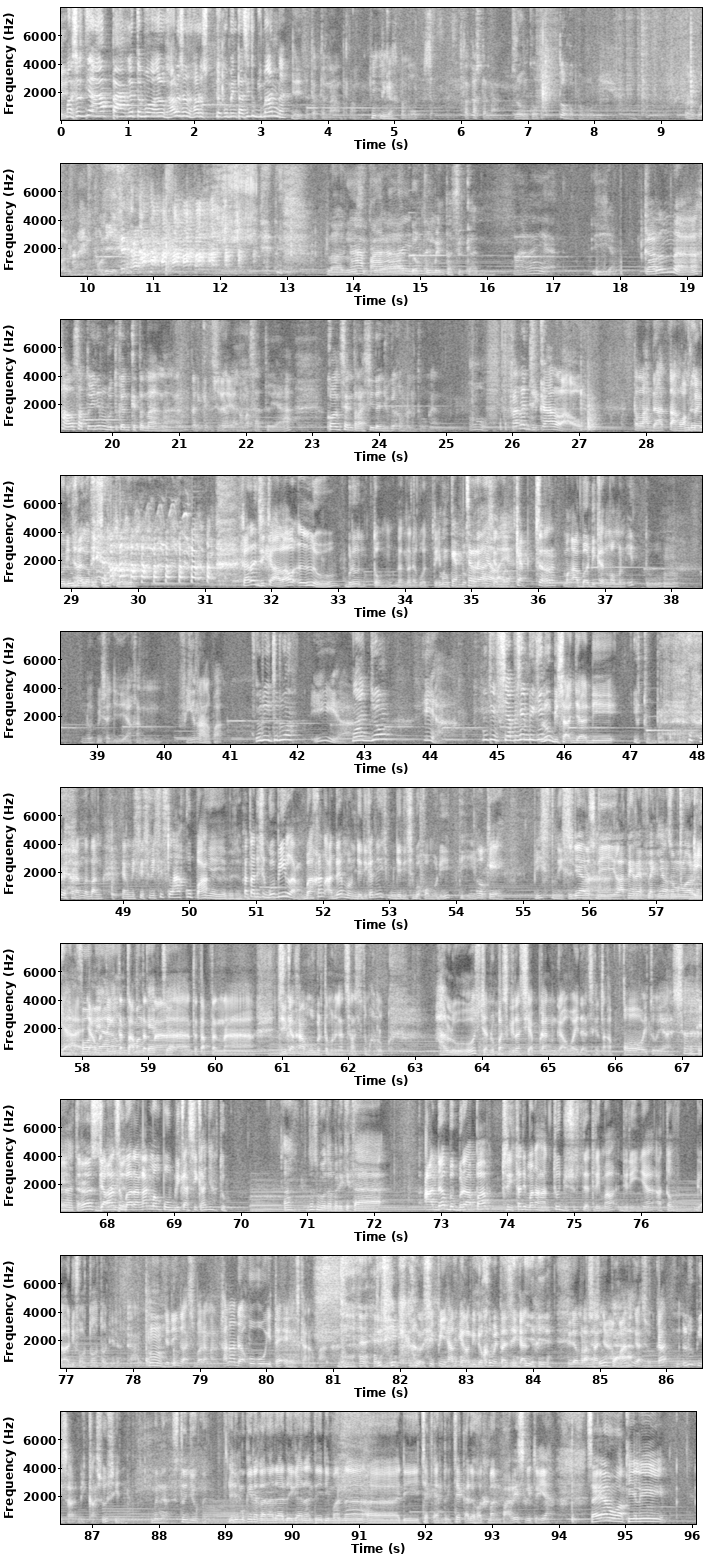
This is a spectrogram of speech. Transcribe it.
Maksudnya apa? Ketemu halus harus, harus dokumentasi itu gimana? Jadi tetap tenang pertama. Mm-mm. Ketika ketemu, tetap tenang. Lungkup. Tunggu ke bumi. Lalu keluarkan handphone. Lalu Ah, segera dokumentasikan. Mana ya? Iya. Karena hal satu ini membutuhkan ketenangan. Tadi kita sudah lihat nomor satu ya. Konsentrasi dan juga keberuntungan. Oh. Karena jikalau telah datang waktu Udah yang dinanti. ke situ. Karena jikalau lu beruntung dan tanda kutip lah ya. mengcapture, mengabadikan momen itu, lu bisa jadi akan viral pak. Udah itu doang. Iya, Ngajong. iya. Ini siapa sih yang bikin? Lu bisa jadi youtuber ya kan tentang yang mistis-mistis laku pak. Iya, iya, benar, Kan tadi gue bilang bahkan ada yang menjadikan ini menjadi sebuah komoditi Oke. bisnis. Jadi Pak. harus dilatih refleksnya langsung mengeluarkan Iya, handphone yang ya penting tetap tenang, tetap tenang. Jika kamu bertemu dengan salah satu makhluk halus, jangan lupa segera siapkan gawai dan segera tangkap. Oh itu ya. Oke, terus jangan lanjut. sembarangan mempublikasikannya tuh. Ah, itu buat apa kita Ada beberapa cerita di mana hantu justru tidak terima dirinya atau uh, difoto atau direkam. Jadi nggak sembarangan. Karena ada UU ITE sekarang pak. Jadi kalau si pihak yang didokumentasikan Iya, iya. tidak merasa Nggak suka. nyaman, nggak suka, lu bisa dikasusin. Bener, setuju gue. Jadi mungkin akan ada adegan nanti di mana eh, di check and recheck ada Hotman Paris gitu ya. Saya mewakili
